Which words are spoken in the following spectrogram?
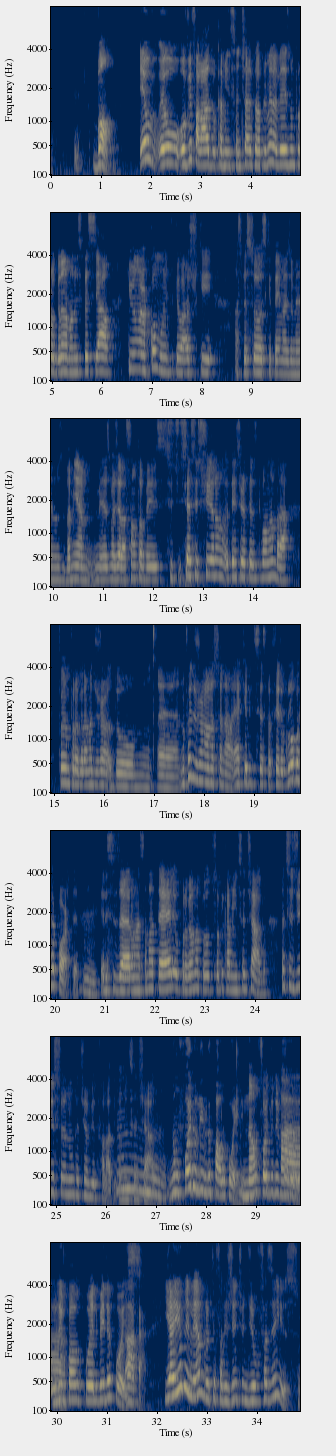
Bom, eu, eu ouvi falar do Caminho de Santiago pela primeira vez num programa, no especial, que me marcou muito, que eu acho que as pessoas que têm mais ou menos da minha mesma geração, talvez, se, assistiram, eu tenho certeza que vão lembrar. Foi um programa do. do é, não foi do Jornal Nacional, é aquele de sexta-feira, o Globo Repórter. Hum. Eles fizeram essa matéria, o programa todo sobre o Caminho de Santiago. Antes disso, eu nunca tinha ouvido falar do Caminho hum, de Santiago. Não foi do livro do Paulo Coelho? Não foi do livro ah. Paulo, O livro do Paulo Coelho veio depois. Ah, tá. E aí eu me lembro que eu falei, gente, um dia eu vou fazer isso.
